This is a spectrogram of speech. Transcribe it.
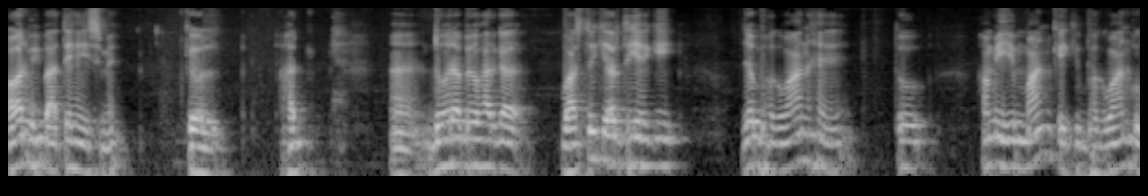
और भी बातें हैं इसमें, केवल हर दोहरा व्यवहार का वास्तविक अर्थ यह है कि जब भगवान हैं तो हम ये मान के कि भगवान को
